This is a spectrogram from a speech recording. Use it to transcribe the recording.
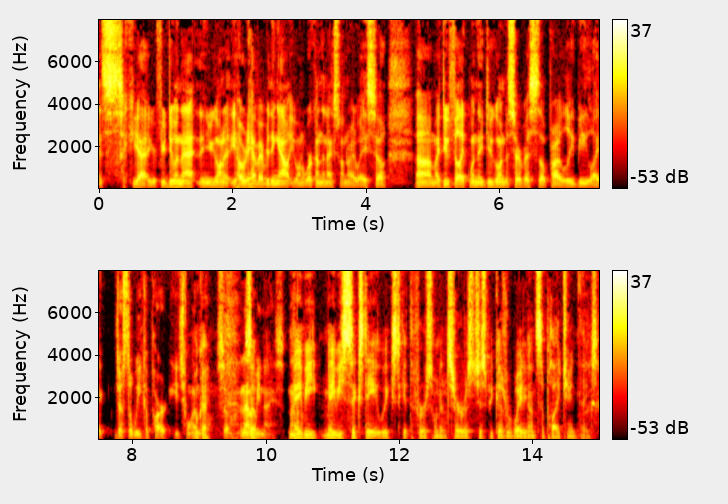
it's like, yeah, if you're doing that, then you're going to, you already have everything out. You want to work on the next one right away. So, um, I do feel like when they do go into service, they'll probably be like just a week apart each one. Okay. So, and that'll So be nice. maybe maybe six to eight weeks to get the first one in service, just because we're waiting on supply chain things.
